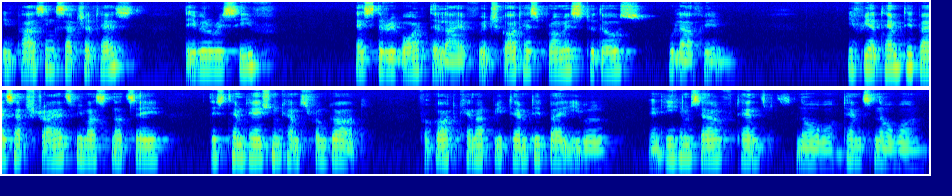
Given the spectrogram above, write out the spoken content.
in passing such a test, they will receive as the reward the life which God has promised to those who love him. If we are tempted by such trials, we must not say, This temptation comes from God, for God cannot be tempted by evil, and He Himself tempts no, tempts no one.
